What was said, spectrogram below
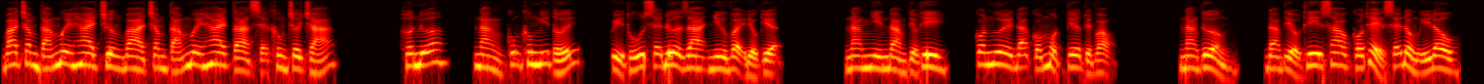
382 chương 382 ta sẽ không chơi trá. Hơn nữa, nàng cũng không nghĩ tới, quỷ thú sẽ đưa ra như vậy điều kiện. Nàng nhìn đàm tiểu thi, con ngươi đã có một tia tuyệt vọng. Nàng tưởng, đàm tiểu thi sao có thể sẽ đồng ý đâu,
